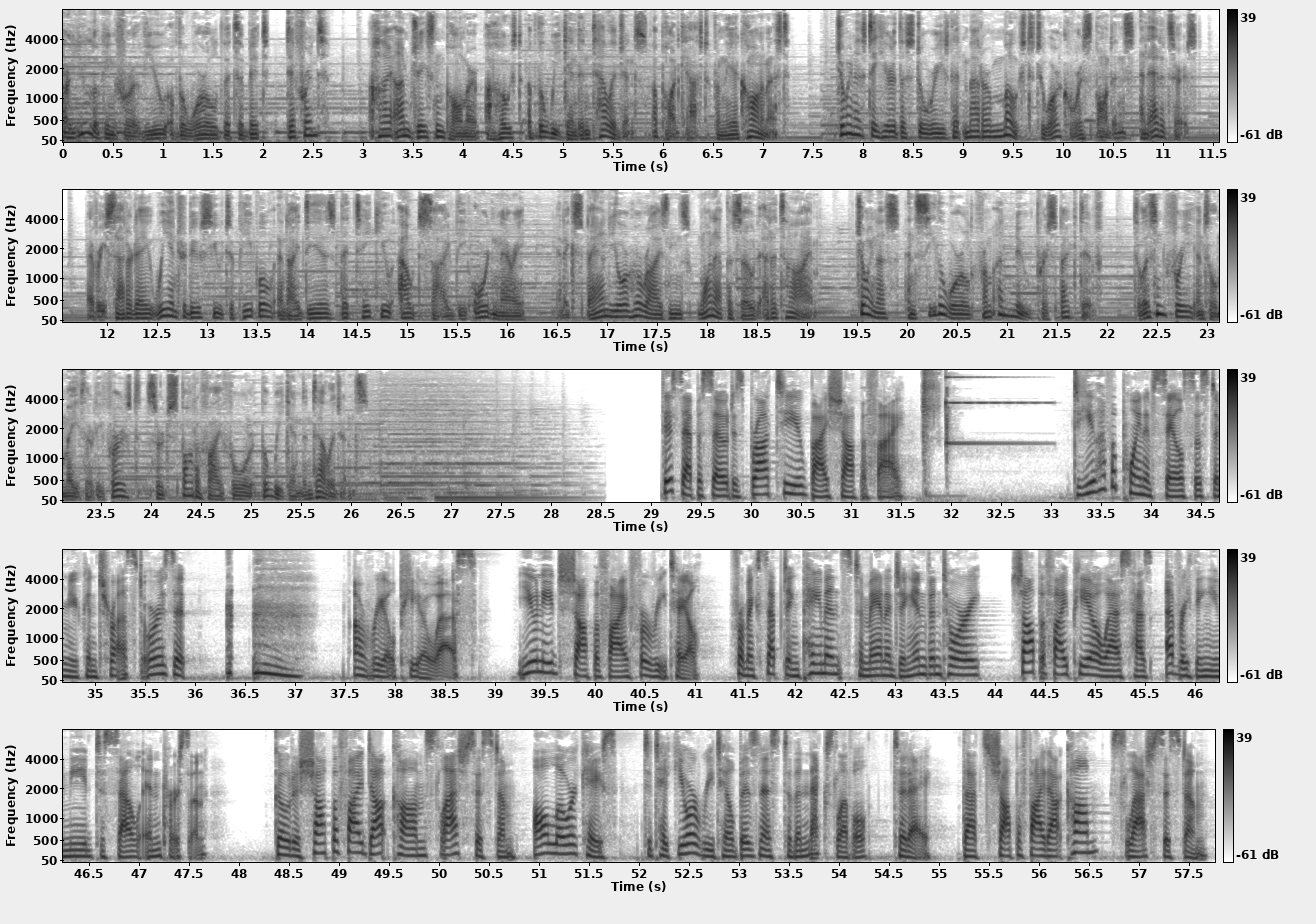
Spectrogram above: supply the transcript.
Are you looking for a view of the world that's a bit different? Hi, I'm Jason Palmer, a host of The Weekend Intelligence, a podcast from The Economist. Join us to hear the stories that matter most to our correspondents and editors. Every Saturday, we introduce you to people and ideas that take you outside the ordinary and expand your horizons one episode at a time. Join us and see the world from a new perspective. To listen free until May 31st, search Spotify for The Weekend Intelligence. This episode is brought to you by Shopify. Do you have a point of sale system you can trust, or is it a real POS? You need Shopify for retail. From accepting payments to managing inventory, Shopify POS has everything you need to sell in person. Go to shopify.com slash system, all lowercase, to take your retail business to the next level today. That's shopify.com slash system.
